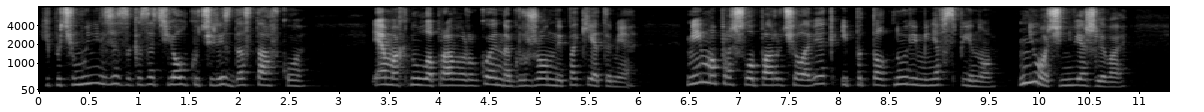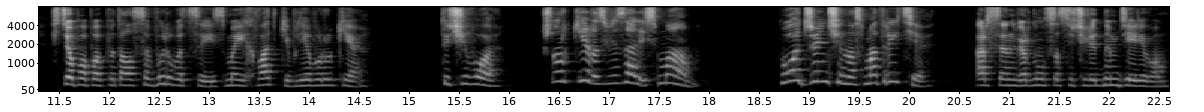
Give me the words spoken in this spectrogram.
И почему нельзя заказать елку через доставку? Я махнула правой рукой, нагруженной пакетами. Мимо прошло пару человек и подтолкнули меня в спину не очень вежливо. Степа попытался вырваться из моей хватки в левой руке. «Ты чего?» «Шнурки развязались, мам!» «Вот, женщина, смотрите!» Арсен вернулся с очередным деревом.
